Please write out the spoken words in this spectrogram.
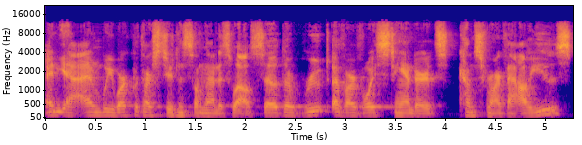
And yeah, and we work with our students on that as well. So the root of our voice standards comes from our values.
